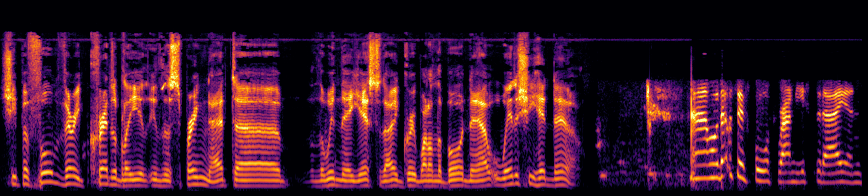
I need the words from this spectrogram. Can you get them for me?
She performed very credibly in, the spring, Nat. Uh, the win there yesterday, Group 1 on the board now. Where does she head now? Uh, well, that was her fourth run yesterday, and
